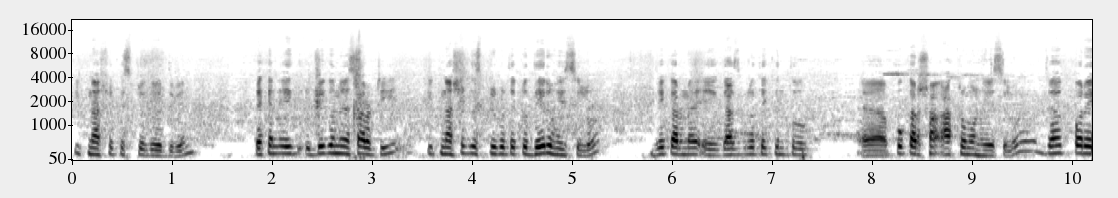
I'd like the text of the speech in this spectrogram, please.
কীটনাশক স্প্রে করে দেবেন। দেখেন এই বেগুনের চারাটি কীটনাশক স্প্রে করতে একটু দেরি হয়েছিল, যে কারণে এই গাছগুলোতে কিন্তু পোকার আক্রমণ হয়েছিল। হোক, পরে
